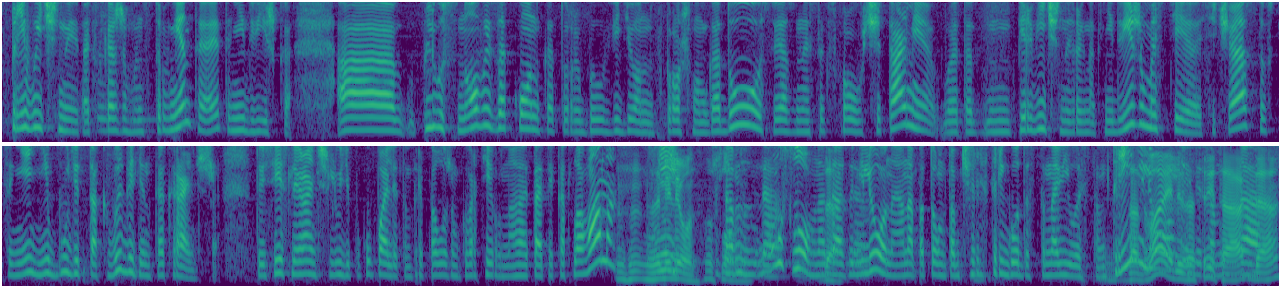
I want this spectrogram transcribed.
в привычные, так скажем, инструменты, а это недвижка. А, плюс новый закон, который был введен в прошлом году, связанный с экскроу счетами, это первичный рынок недвижимости, сейчас в цене не будет так выгоден, как раньше. То есть если раньше люди покупали, там, предположим, квартиру на этапе котлована, Мгм, за и миллион, условно. там, Да. ну, условно, Да. да, за Да. миллион, и она потом там через три года становилась там 3 За два миллиона. или за три, так, да.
